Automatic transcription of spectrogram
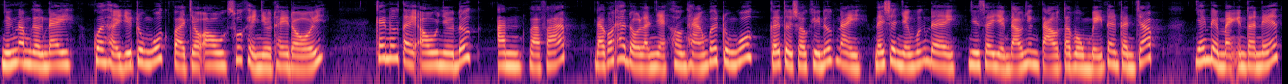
Những năm gần đây, quan hệ giữa Trung Quốc và châu Âu xuất hiện nhiều thay đổi. Các nước Tây Âu như Đức, Anh và Pháp đã có thái độ lạnh nhạt hơn hẳn với Trung Quốc kể từ sau khi nước này nảy sinh những vấn đề như xây dựng đảo nhân tạo tại vùng biển đang tranh chấp, gián đề mạng Internet,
